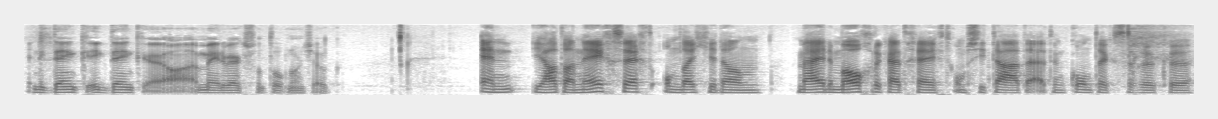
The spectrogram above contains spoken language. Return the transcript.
En ik denk, ik denk eh, medewerkers van Topnotch ook. En je had dan nee gezegd omdat je dan mij de mogelijkheid geeft om citaten uit een context te rukken,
